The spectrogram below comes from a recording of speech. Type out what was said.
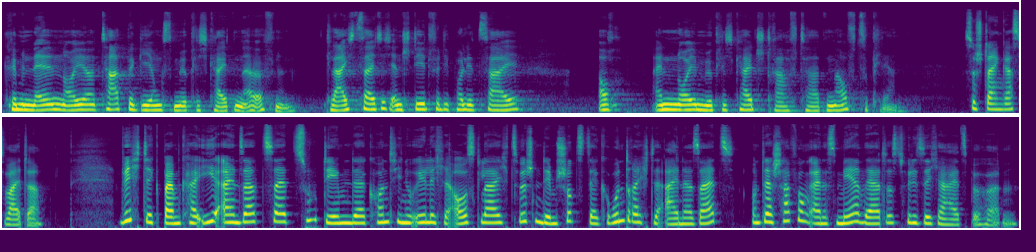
Kriminellen neue Tatbegehungsmöglichkeiten eröffnen. Gleichzeitig entsteht für die Polizei auch eine neue Möglichkeit, Straftaten aufzuklären. So Steingers weiter. Wichtig beim KI-Einsatz sei zudem der kontinuierliche Ausgleich zwischen dem Schutz der Grundrechte einerseits und der Schaffung eines Mehrwertes für die Sicherheitsbehörden.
